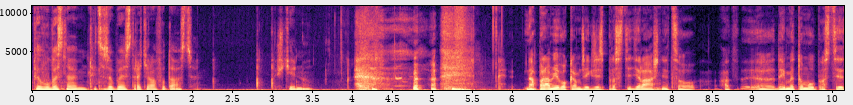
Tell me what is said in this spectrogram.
to vůbec nevím, teď se bude ztratila v otázce. Ještě jednou. Napadá mě v okamžik, že prostě děláš něco a e, dejme tomu prostě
